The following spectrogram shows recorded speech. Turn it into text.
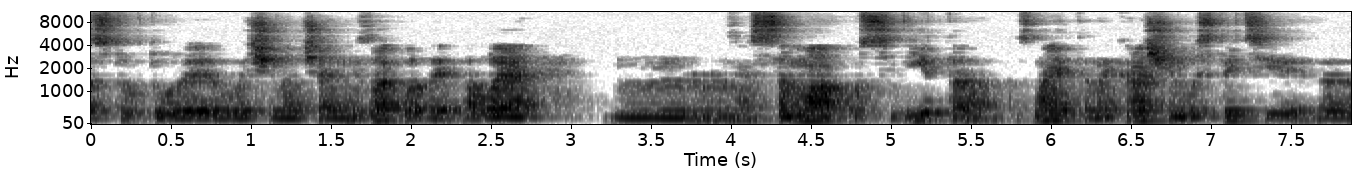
структури вищі навчальні заклади, але сама освіта, знаєте, найкращі інвестиції е,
